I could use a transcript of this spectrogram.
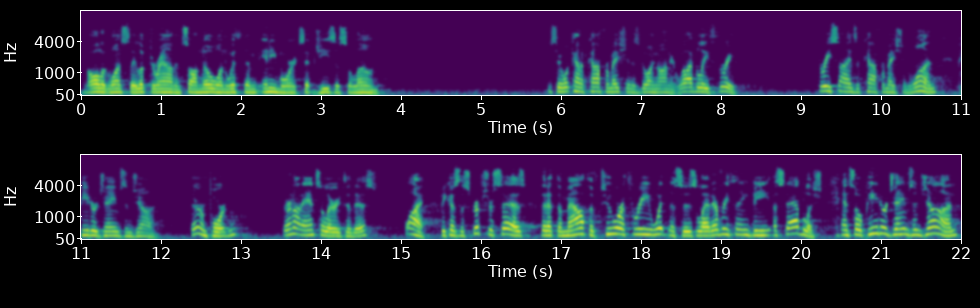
And all at once they looked around and saw no one with them anymore except Jesus alone. You say, what kind of confirmation is going on here? Well, I believe three. Three signs of confirmation. One, Peter, James, and John. They're important. They're not ancillary to this. Why? Because the scripture says that at the mouth of two or three witnesses, let everything be established. And so Peter, James, and John,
